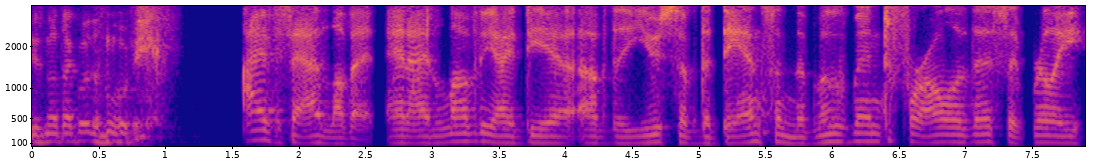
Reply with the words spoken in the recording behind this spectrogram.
it's not a good movie. I have to say, I love it. And I love the idea of the use of the dance and the movement for all of this. It really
